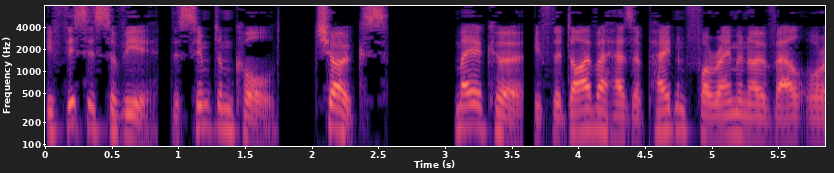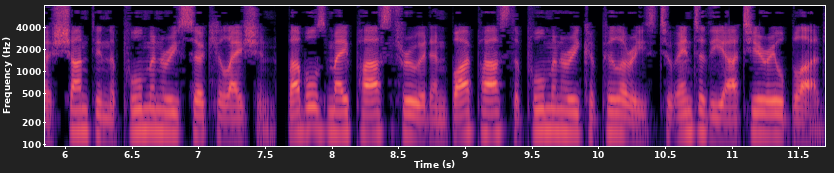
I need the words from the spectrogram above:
If this is severe, the symptom called chokes may occur. If the diver has a patent foramen ovale or a shunt in the pulmonary circulation, bubbles may pass through it and bypass the pulmonary capillaries to enter the arterial blood.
